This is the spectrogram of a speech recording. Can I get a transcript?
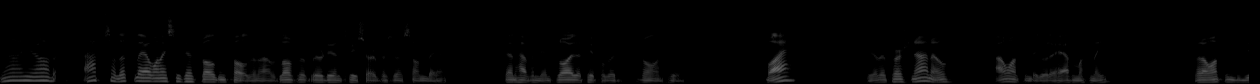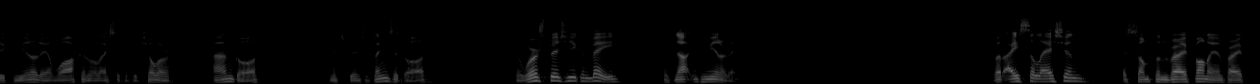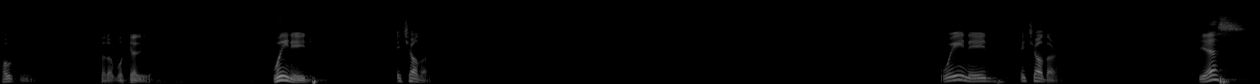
Yeah, you're all about, absolutely. I want to see this building filled, and I would love that we were doing two services on Sunday and then having to employ the people that volunteer. Why? Because every person I know, I want them to go to heaven with me, but I want them to do community and walk in relationship with each other and God and experience the things of God, the worst place you can be is not in community. But isolation is something very funny and very potent, but it will kill you. We need each other. We need each other. Yes?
